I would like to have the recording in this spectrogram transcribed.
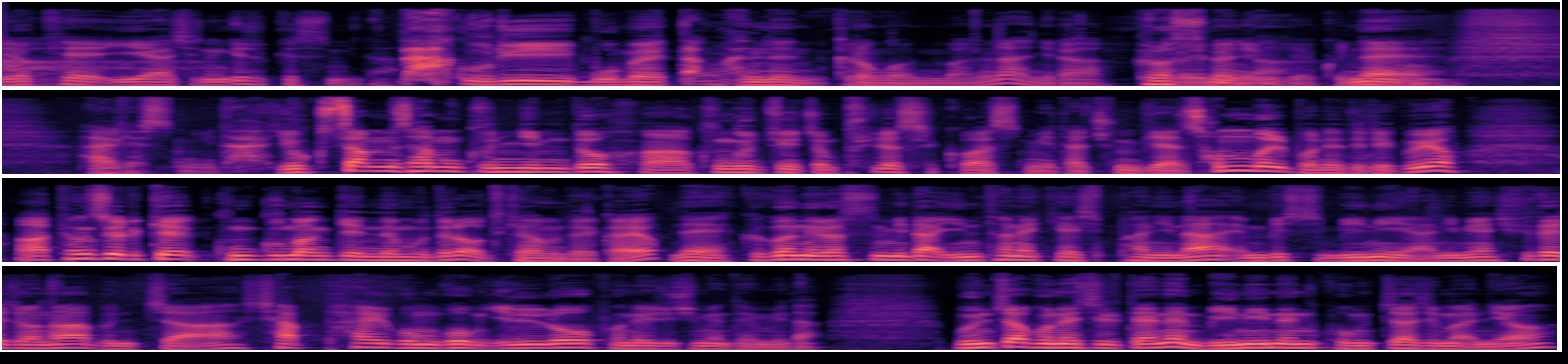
이렇게 아. 이해하시는 게 좋겠습니다. 딱 우리 몸에 딱 맞는 그런 것만은 아니라 뭐 그렇습니다. 이런 얘기겠군요. 네. 알겠습니다. 6339님도 아, 궁금증이 좀 풀렸을 것 같습니다. 준비한 선물 보내드리고요. 아, 평소 이렇게 궁금한 게 있는 분들은 어떻게 하면 될까요? 네, 그건 이렇습니다. 인터넷 게시판이나 MBC 미니 아니면 휴대전화 문자 샵 8001로 보내주시면 됩니다. 문자 보내실 때는 미니는 공짜지만요.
